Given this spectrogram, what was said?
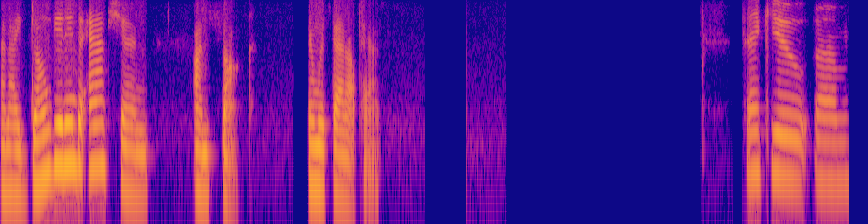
and I don't get into action, I'm sunk. And with that, I'll pass. Thank you, um,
